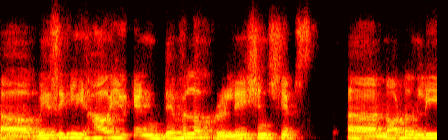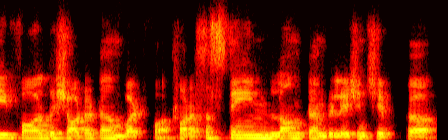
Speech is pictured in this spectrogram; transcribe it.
Uh, basically, how you can develop relationships uh, not only for the shorter term, but for, for a sustained long term relationship. Uh,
